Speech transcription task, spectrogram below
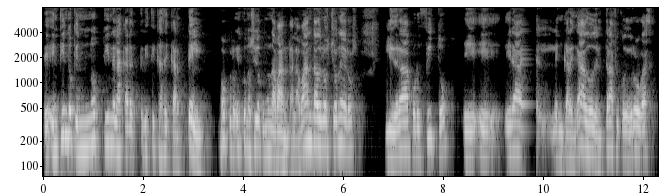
Eh, entiendo que no tiene las características de cartel, ¿no? Pero es conocido como una banda. La banda de los choneros, liderada por Fito, eh, eh, era el encargado del tráfico de drogas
